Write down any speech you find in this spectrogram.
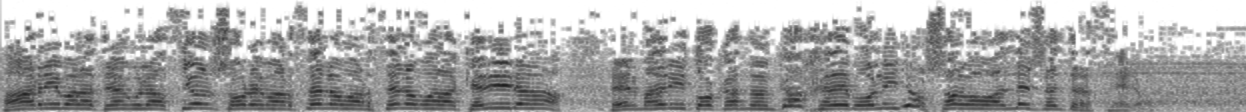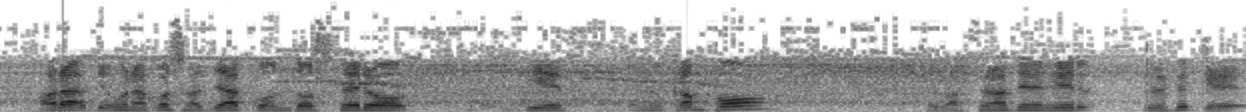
Arriba la triangulación sobre Marcelo. Marcelo Malaquedira. El Madrid tocando encaje de bolillo. Salva Valdés el tercero. Ahora digo una cosa, ya con 2-0, 10 en el campo, el Barcelona tiene que ir, quiero decir que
